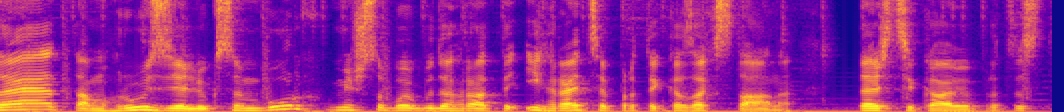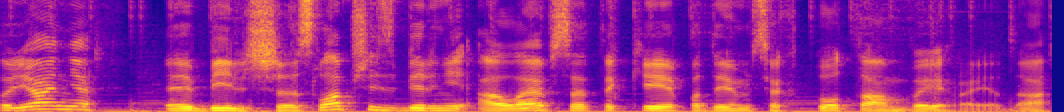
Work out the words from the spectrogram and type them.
е, там Грузія, Люксембург між собою буде грати, і Греція проти Казахстана. Теж цікаві протистояння, е, більш слабші збірні, але все-таки подивимося, хто там виграє. Да?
